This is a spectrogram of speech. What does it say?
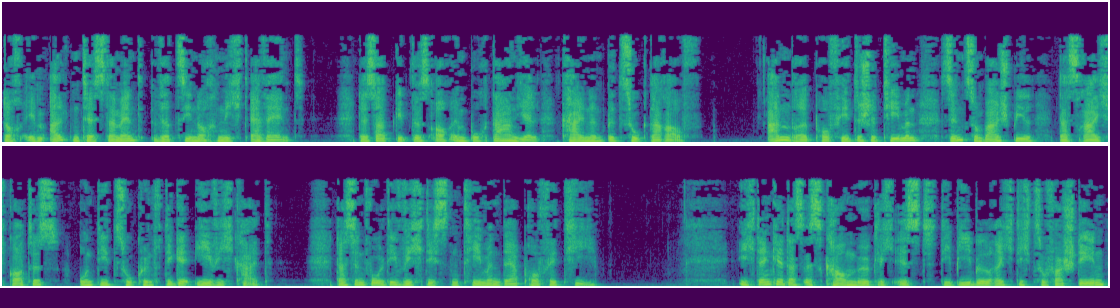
doch im Alten Testament wird sie noch nicht erwähnt. Deshalb gibt es auch im Buch Daniel keinen Bezug darauf. Andere prophetische Themen sind zum Beispiel das Reich Gottes und die zukünftige Ewigkeit. Das sind wohl die wichtigsten Themen der Prophetie. Ich denke, dass es kaum möglich ist, die Bibel richtig zu verstehen,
